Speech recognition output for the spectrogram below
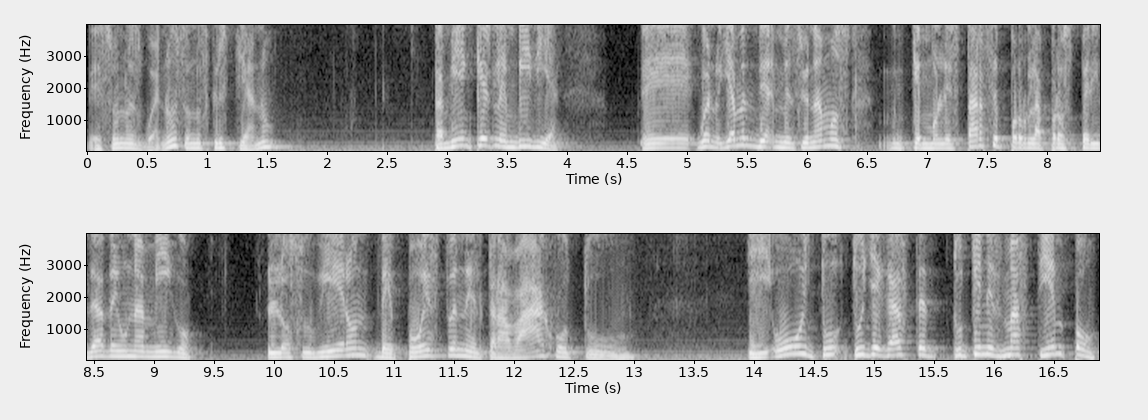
eso no es bueno, eso no es cristiano. También, ¿qué es la envidia? Eh, bueno, ya mencionamos que molestarse por la prosperidad de un amigo. Lo subieron de puesto en el trabajo, tú. Y, uy, tú, tú llegaste, tú tienes más tiempo.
